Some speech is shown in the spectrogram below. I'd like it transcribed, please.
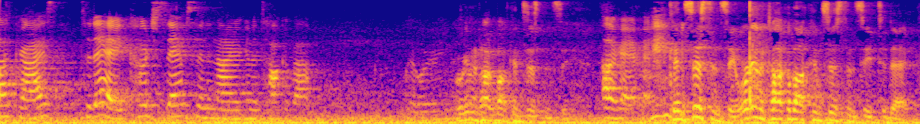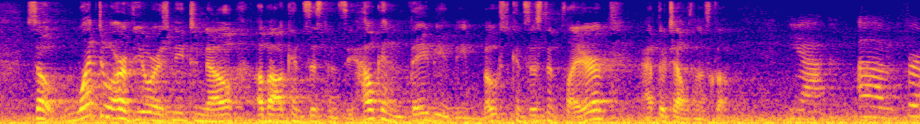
back, guys. Today, Coach Samson and I are going to talk about. Wait, what are you We're going to talk about consistency. Okay, okay. consistency. We're going to talk about consistency today. So, what do our viewers need to know about consistency? How can they be the most consistent player at their table tennis club? Yeah. Um, for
